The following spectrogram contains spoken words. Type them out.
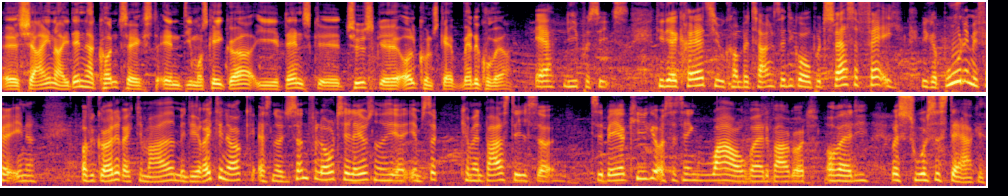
øh, shiner i den her kontekst, end de måske gør i dansk, øh, tysk, øh, oldkundskab, hvad det kunne være. Ja, lige præcis. De der kreative kompetencer, de går på tværs af fag. Vi kan bruge dem i fagene, og vi gør det rigtig meget. Men det er rigtigt nok, altså når de sådan får lov til at lave sådan noget her, jamen så kan man bare stille sig tilbage og kigge, og så tænke, wow, hvor er det bare godt, og hvor er de ressourcestærke.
